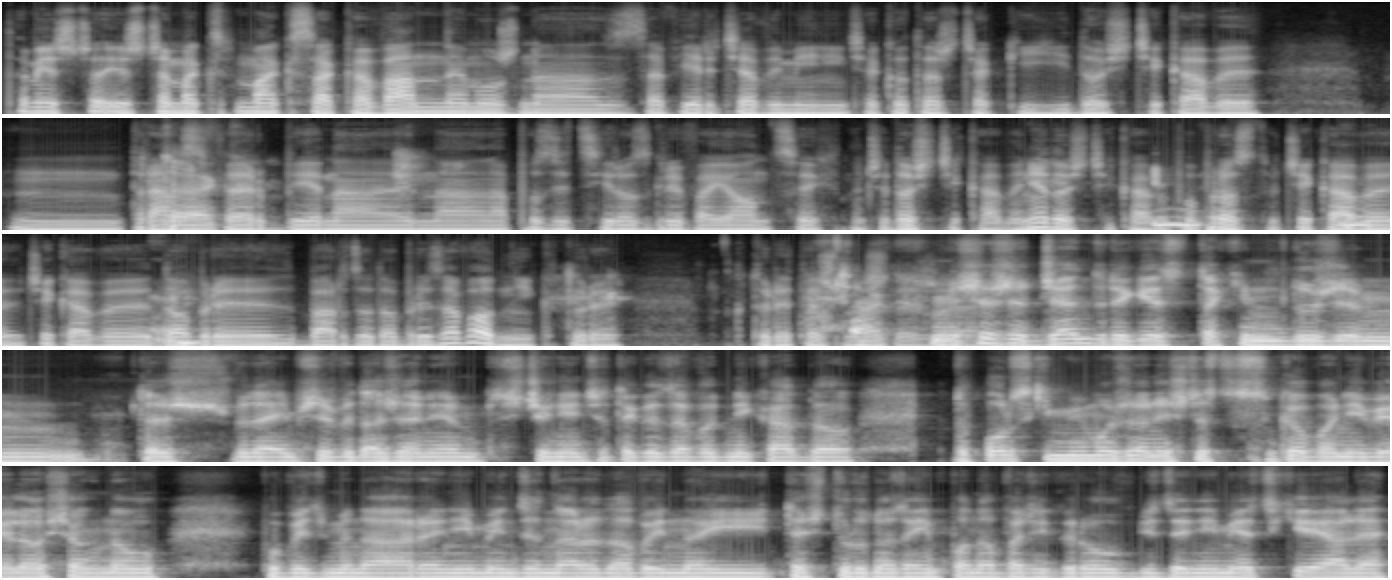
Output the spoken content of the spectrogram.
Tam jeszcze, jeszcze Max, Maxa Kawannę można z zawiercia wymienić jako też taki dość ciekawy, mm, transfer tak. na, na, na pozycji rozgrywających, znaczy dość ciekawy, nie dość ciekawy, po prostu ciekawy, ciekawy, dobry, bardzo dobry zawodnik, który który też tak, myślę, że... Myślę, że Jędryk jest takim dużym też, wydaje mi się, wydarzeniem ściągnięcia tego zawodnika do, do Polski, mimo że on jeszcze stosunkowo niewiele osiągnął, powiedzmy, na arenie międzynarodowej, no i też trudno zaimponować grą w lidze niemieckiej, ale,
